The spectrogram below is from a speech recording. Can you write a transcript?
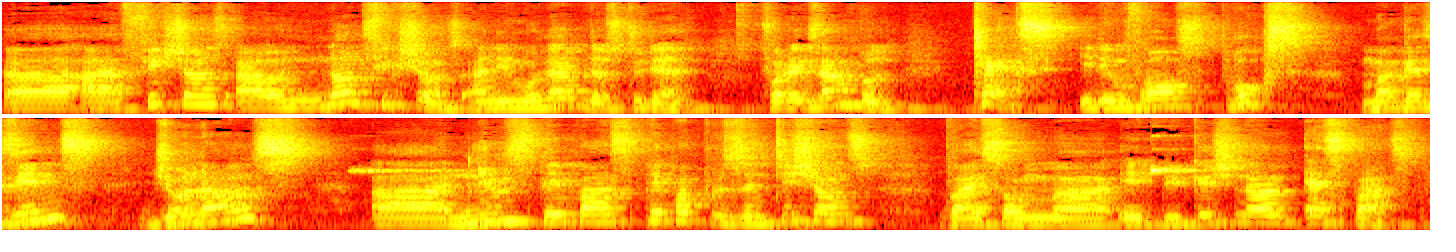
uh, are fictions or non-fictions and it will help the student. For example, text, it involves books, magazines, journals, uh, newspapers, paper presentations, by some educational experts.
